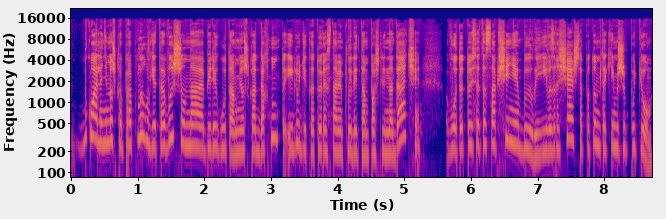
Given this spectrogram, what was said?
буквально немножко проплыл, где-то вышел на берегу, там немножко отдохнул, и люди, которые с нами плыли, там пошли на дачи. Вот, то есть это сообщение было, и возвращаешься потом таким же путем.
